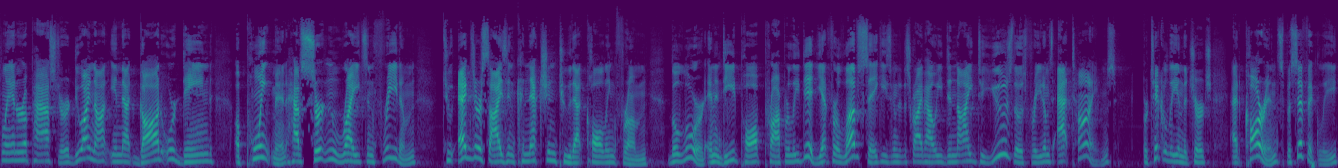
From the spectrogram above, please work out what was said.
planter, a pastor, do I not, in that God ordained appointment, have certain rights and freedom to exercise in connection to that calling from the Lord? And indeed, Paul properly did. Yet, for love's sake, he's going to describe how he denied to use those freedoms at times, particularly in the church at Corinth specifically,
